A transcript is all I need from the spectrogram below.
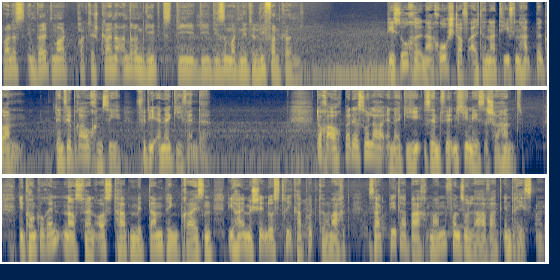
weil es im Weltmarkt praktisch keine anderen gibt, die, die diese Magnete liefern können. Die Suche nach Rohstoffalternativen hat begonnen, denn wir brauchen sie für die Energiewende. Doch auch bei der Solarenergie sind wir in chinesischer Hand. Die Konkurrenten aus Fernost haben mit Dumpingpreisen die heimische Industrie kaputt gemacht, sagt Peter Bachmann von Solarwatt in Dresden.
